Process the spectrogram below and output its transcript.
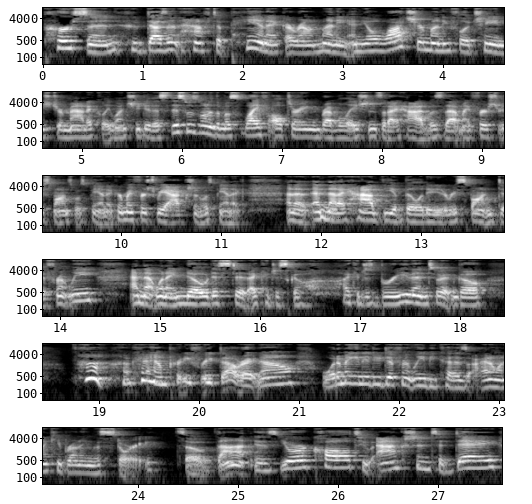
person who doesn't have to panic around money. And you'll watch your money flow change dramatically once you do this. This was one of the most life altering revelations that I had was that my first response was panic or my first reaction was panic. And, uh, and that I had the ability to respond differently. And that when I noticed it, I could just go, I could just breathe into it and go, huh, okay, I'm pretty freaked out right now. What am I to do differently because I don't want to keep running this story? So that is your call to action today.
